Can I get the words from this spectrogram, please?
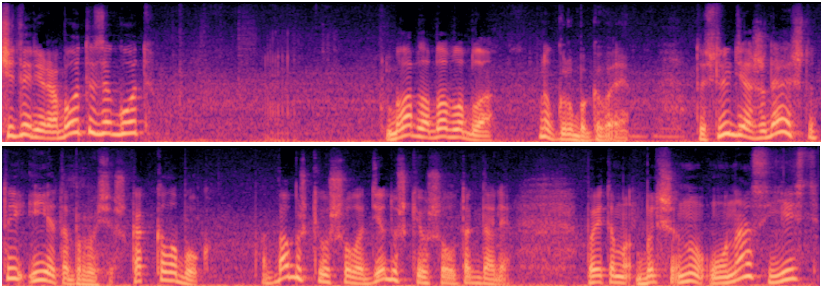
четыре работы за год, бла-бла-бла-бла-бла, ну, грубо говоря. То есть люди ожидают, что ты и это бросишь, как колобок. От бабушки ушел, от дедушки ушел и так далее. Поэтому больш... ну, у нас есть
